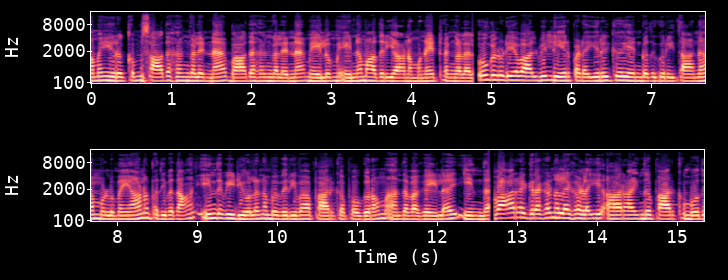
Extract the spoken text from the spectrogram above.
அமையிருக்கும் சாதகங்கள் என்ன? பாதகங்கள் என்ன? மேலும் என்ன மாதிரியான முன்னேற்றங்கள் உங்களுடைய வாழ்வில் ஏற்பட இருக்கு என்பது குறித்தான முழுமையான பதிவு தான் இந்த வீடியோல நம்ம விரிவா பார்க்க போகிறோம். அந்த வகையில இந்த வார கிரக நிலைகளை ஆராய்ந்து பார்க்கும்போது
